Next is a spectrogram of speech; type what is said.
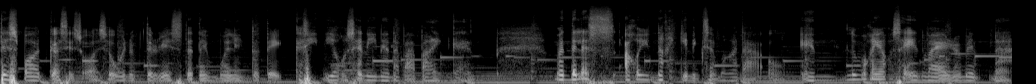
this podcast is also one of the risks that I'm willing to take kasi hindi ako sanay na napapakinggan. Madalas ako yung nakikinig sa mga tao and lumaki ako sa environment na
